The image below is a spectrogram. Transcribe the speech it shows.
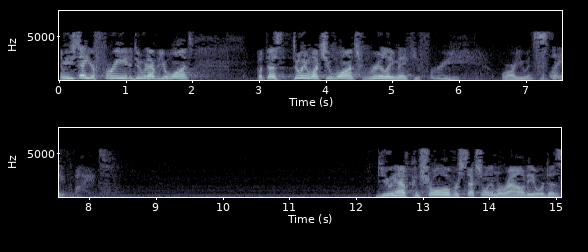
I mean, you say you're free to do whatever you want, but does doing what you want really make you free? Or are you enslaved by it? Do you have control over sexual immorality, or does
